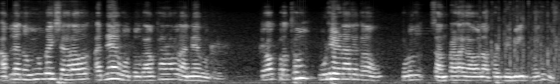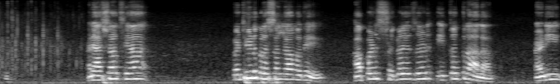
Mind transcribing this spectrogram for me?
आपल्या नवी मुंबई शहरावर अन्याय होतो गावखानावर अन्याय होतो तेव्हा प्रथम पुढे येणारं गाव म्हणून चांदपाडा गावाला आपण नेहमी बघत असतो आणि अशाच या कठीण प्रसंगामध्ये आपण सगळेजण एकत्र आलात आणि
